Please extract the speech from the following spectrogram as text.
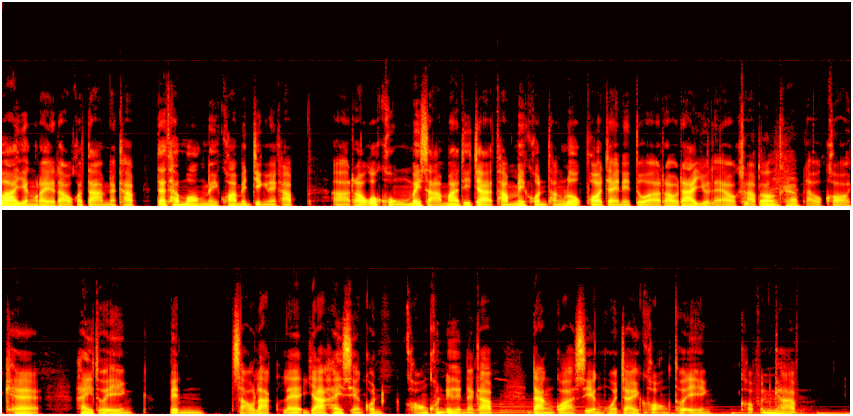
ว่าอย่างไรเราก็ตามนะครับ แต่ถ้ามองในความเป็นจริงนะครับอ่าเราก็คงไม่สามารถที่จะทำให้คนทั้งโลกพอใจในตัวเราได้อยู่แล้วคถูรักบต้องครับ เราขอแค่ให้ตัวเองเป็นเสาหลักและอย่าให้เสียงคนของคนอื่นนะครับ ดังกว่าเสียงหัวใจของตัวเองขอบคุณครับ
